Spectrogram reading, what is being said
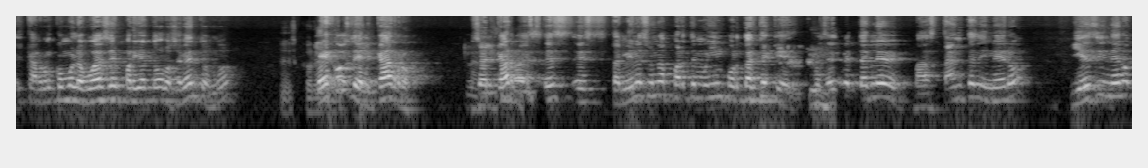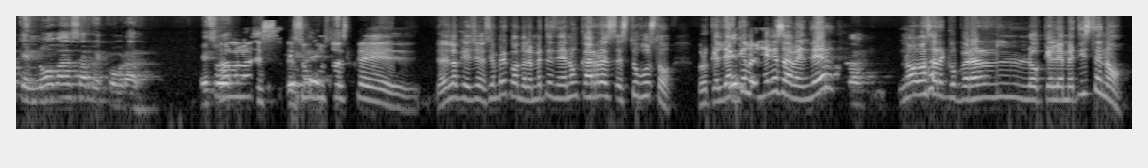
ay, cabrón, ¿cómo le voy a hacer para ir a todos los eventos, no? Lejos del carro. O sea, el carro es, es, es- también es una parte muy importante que pues, es meterle bastante dinero y es dinero que no vas a recobrar. Eso, No, no, es, es un gusto, es que, es lo que yo, siempre cuando le metes dinero a un carro es, es tu gusto, porque el día que lo llegues a vender, no vas a recuperar lo que le metiste, no.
